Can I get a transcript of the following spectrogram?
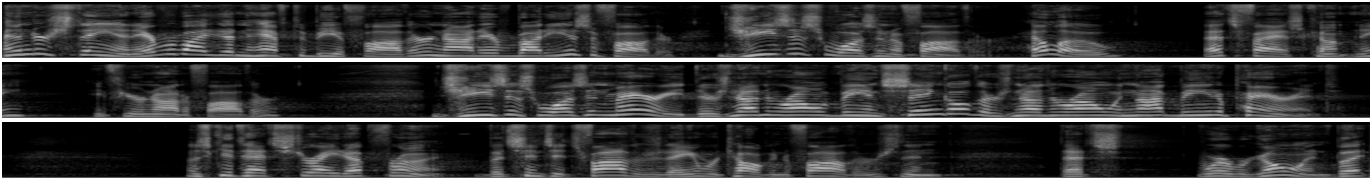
understand, everybody doesn't have to be a father. Not everybody is a father. Jesus wasn't a father. Hello, that's fast company if you're not a father. Jesus wasn't married. There's nothing wrong with being single, there's nothing wrong with not being a parent. Let's get that straight up front. But since it's Father's Day and we're talking to fathers, then that's where we're going. But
